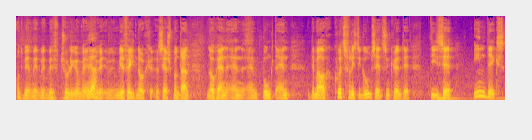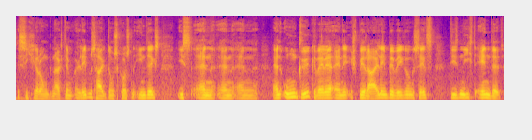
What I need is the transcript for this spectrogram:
Und mir, mir, mir Entschuldigung, ja. mir, fällt noch sehr spontan noch ein, ein, ein Punkt ein, den man auch kurzfristig umsetzen könnte. Diese Indexsicherung nach dem Lebenshaltungskostenindex ist ein, ein, ein, ein Unglück, weil er eine Spirale in Bewegung setzt, die nicht endet.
